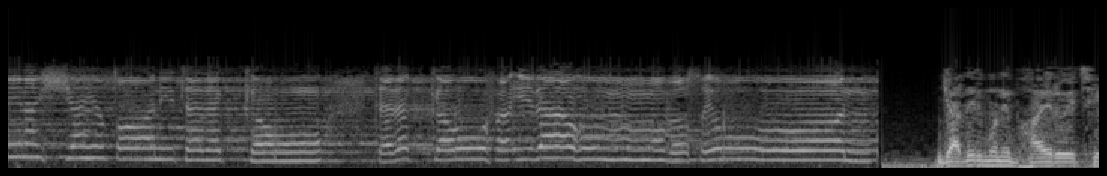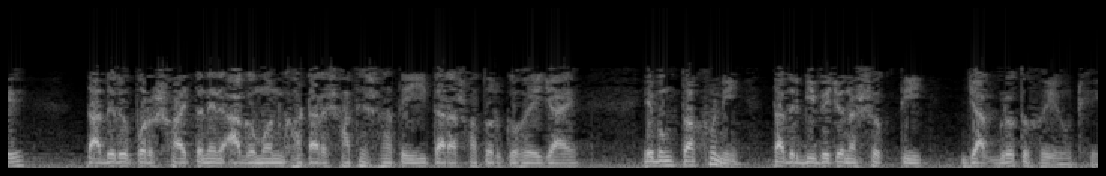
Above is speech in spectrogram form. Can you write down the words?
من الشيطان تذكروا تذكروا فإذا هم مبصرون যাদের মনে ভয় রয়েছে তাদের উপর শয়তানের আগমন ঘটার সাথে সাথেই তারা সতর্ক হয়ে যায় এবং তখনই তাদের বিবেচনা শক্তি জাগ্রত হয়ে ওঠে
